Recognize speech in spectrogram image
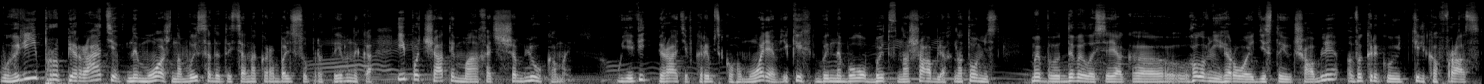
В грі про піратів не можна висадитися на корабель супротивника і почати махати шаблюками. Уявіть піратів Карибського моря, в яких би не було битв на шаблях, натомість ми б дивилися, як е, головні герої дістають шаблі, викрикують кілька фраз,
